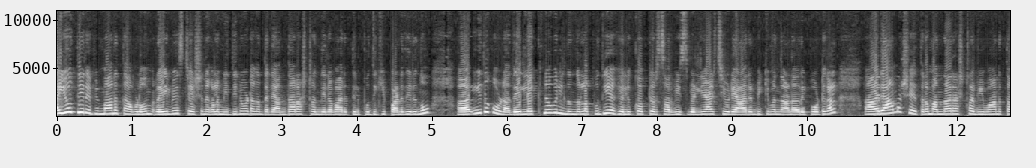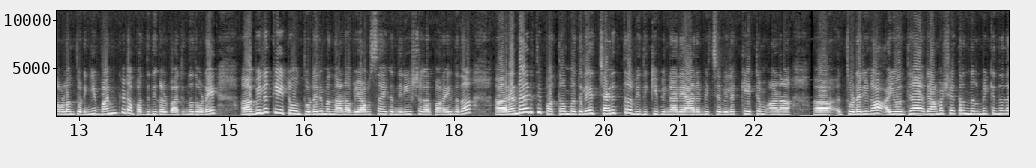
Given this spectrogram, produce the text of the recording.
അയോധ്യയിലെ വിമാനത്താവളവും റെയിൽവേ സ്റ്റേഷനുകളും ഇതിനോടകം തന്നെ അന്താരാഷ്ട്ര നിലവാരത്തിൽ പുതുക്കി പണിതിരുന്നു. ഇതുകൂടാതെ ലക്നൌവിൽ നിന്നുള്ള പുതിയ ഹെലികോപ്റ്റർ സർവീസ് വെള്ളിയാഴ്ചയോടെ ആരംഭിക്കുമെന്നാണ് റിപ്പോർട്ടുകൾ. രാമക്ഷേത്രം അന്താരാഷ്ട്ര വിമാനത്താവളം തുടങ്ങി വൻകിട പദ്ധതികൾ വരുന്നതോടെ വിലക്കയറ്റവും തുടരുമെന്നാണ് വ്യാവസായിക നിരീക്ഷകർ പറയുന്നത്. രണ്ടായിരത്തി പത്തൊമ്പതിലെ ചരിത്ര വിധിക്ക് പിന്നാലെ ആരംഭിച്ച വിലക്കയറ്റം ആണ് തുടരുക. അയോധ്യ രാമക്ഷേത്രം നിർമ്മിക്കുന്നത്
